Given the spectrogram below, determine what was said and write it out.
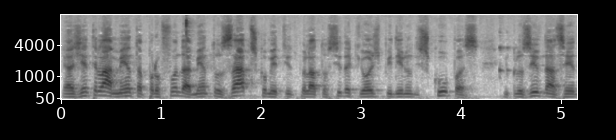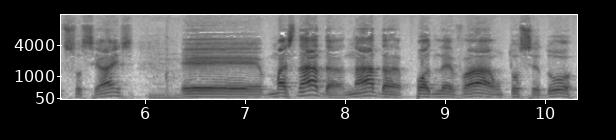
a gente lamenta profundamente os atos cometidos pela torcida que hoje pediram desculpas, inclusive nas redes sociais, uhum. é, mas nada, nada pode levar um torcedor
